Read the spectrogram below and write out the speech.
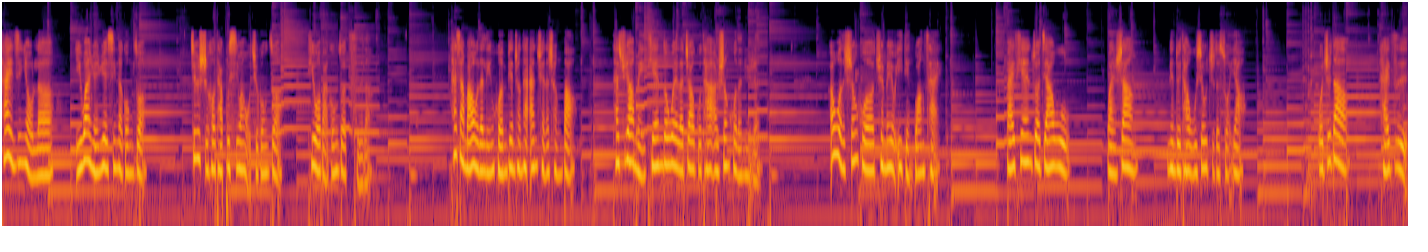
他已经有了一万元月薪的工作，这个时候他不希望我去工作，替我把工作辞了。他想把我的灵魂变成他安全的城堡，他需要每天都为了照顾他而生活的女人，而我的生活却没有一点光彩。白天做家务，晚上面对他无休止的索要。我知道，孩子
